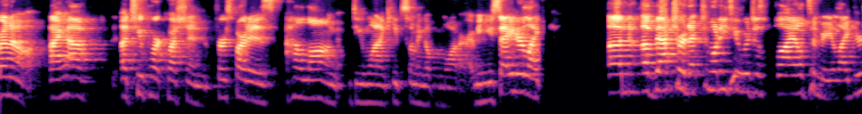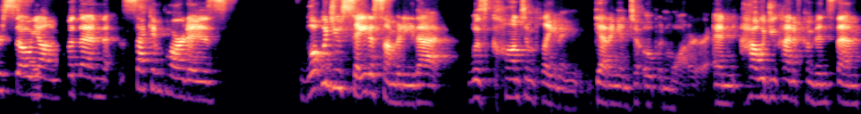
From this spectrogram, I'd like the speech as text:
Brenno, I have a two part question. First part is how long do you want to keep swimming open water? I mean, you say you're like an, a veteran at 22, which is wild to me. Like you're so young. But then, second part is what would you say to somebody that was contemplating getting into open water? And how would you kind of convince them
